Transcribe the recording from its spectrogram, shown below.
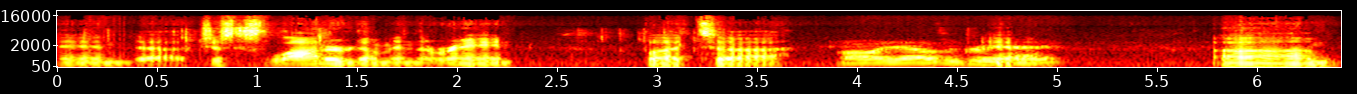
and uh, just slaughtered them in the rain. But uh, Oh yeah, that was a great Yeah. day. um,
